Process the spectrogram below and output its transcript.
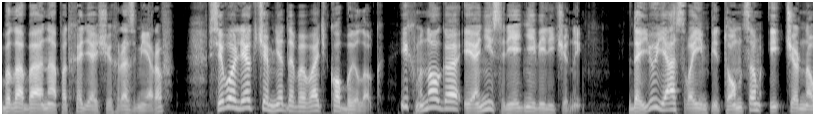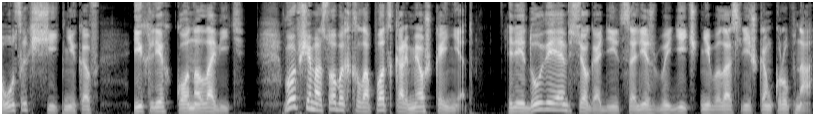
была бы она подходящих размеров. Всего легче мне добывать кобылок. Их много, и они средней величины. даю я своим питомцам и черноусых щитников. Их легко наловить. В общем, особых хлопот с кормежкой нет. Редувием все годится, лишь бы дичь не была слишком крупна.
